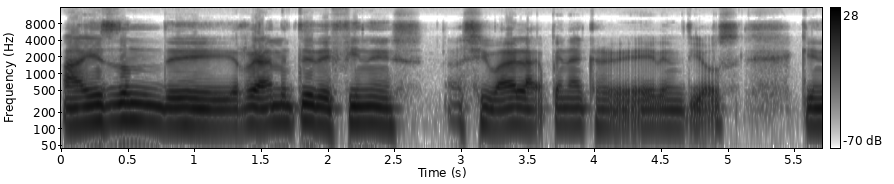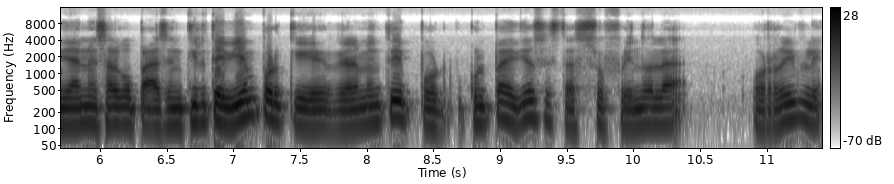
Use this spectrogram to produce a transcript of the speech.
Ahí es donde realmente defines si vale la pena creer en Dios. Que ya no es algo para sentirte bien porque realmente por culpa de Dios estás sufriéndola horrible.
